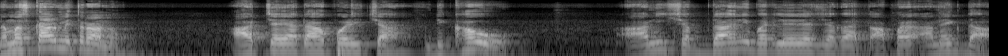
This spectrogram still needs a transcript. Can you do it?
नमस्कार मित्रांनो. आजच्या या धावपळीच्या दिखाऊ आणि शब्दांनी भरलेल्या जगात आपण अनेकदा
